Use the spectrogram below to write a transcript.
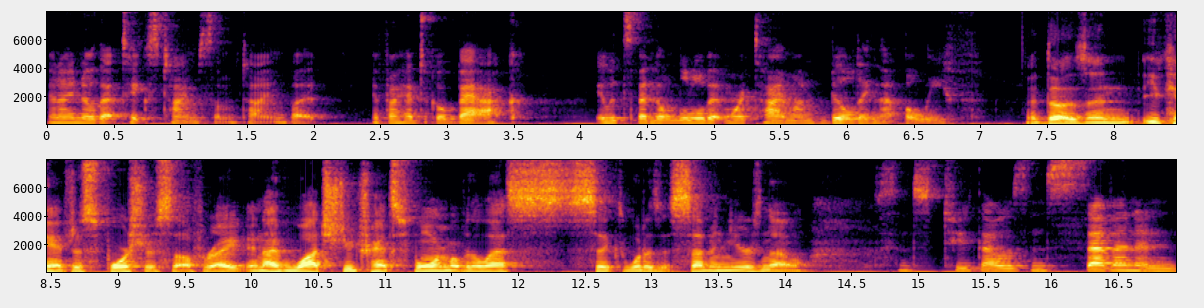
And I know that takes time sometime, but if I had to go back, it would spend a little bit more time on building that belief. It does, and you can't just force yourself, right? And I've watched you transform over the last six, what is it, seven years now, Since 2007 and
